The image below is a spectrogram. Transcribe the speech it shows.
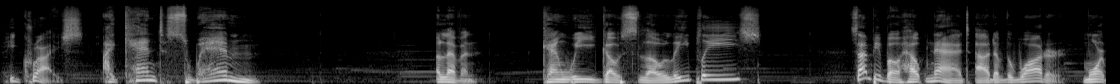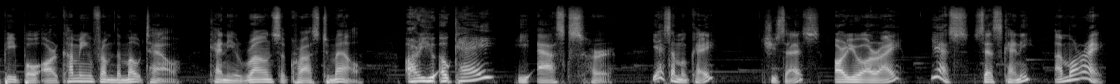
He cries. I can't swim. 11. Can we go slowly, please? Some people help Ned out of the water. More people are coming from the motel. Kenny runs across to Mel. Are you okay? He asks her. Yes, I'm okay, she says. Are you alright? Yes, says Kenny. I'm alright.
